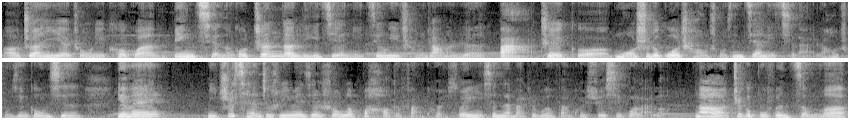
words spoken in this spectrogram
呃专业、中立、客观，并且能够真的理解你经历成长的人，把这个模式的过程重新建立起来，然后重新更新，因为你之前就是因为接收了不好的反馈，所以你现在把这部分反馈学习过来了。那这个部分怎么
